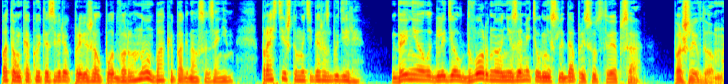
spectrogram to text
Потом какой-то зверек пробежал по двору, но Бак и погнался за ним. «Прости, что мы тебя разбудили». Дэниел оглядел двор, но не заметил ни следа присутствия пса. «Пошли в дом.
